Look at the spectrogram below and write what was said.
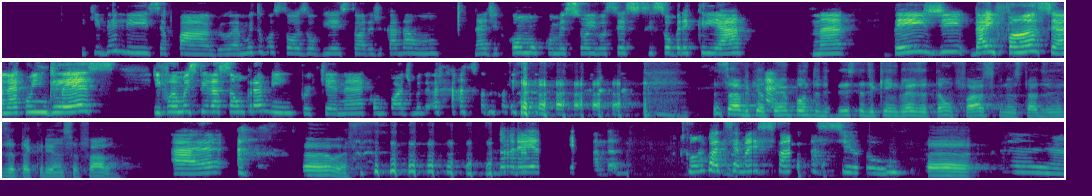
E que delícia, Fábio. É muito gostoso ouvir a história de cada um, né? De como começou e você se sobrecriar, né? Desde da infância, né? Com inglês e foi uma inspiração para mim, porque, né, como pode melhorar Você sabe que eu é. tenho um ponto de vista de que inglês é tão fácil que nos Estados Unidos até criança fala. Ah, é? É, ué. Adorei a piada. Como pode ser mais fácil? É,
